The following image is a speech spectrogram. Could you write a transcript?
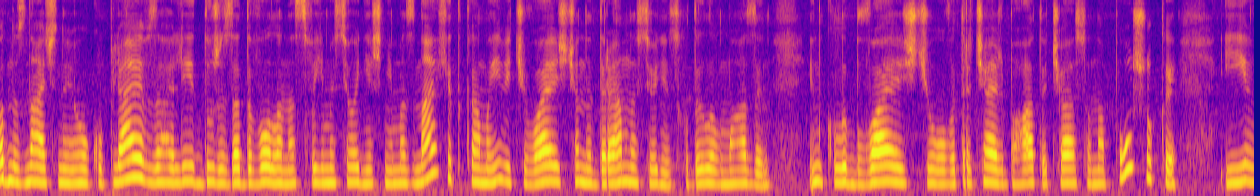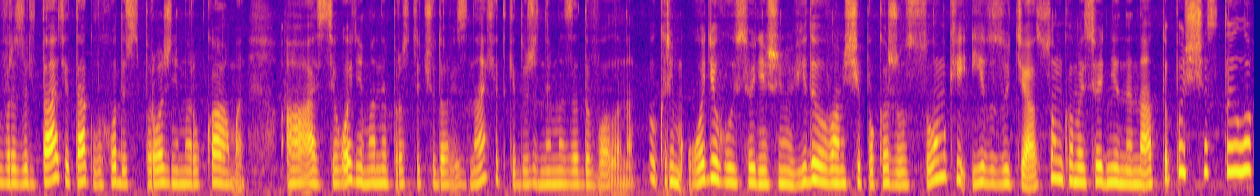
Однозначно його купляю. Взагалі дуже задоволена своїми сьогоднішніми знахідками і відчуваю, що недаремно сьогодні сходила в магазин. Інколи буває, що витрачаєш багато часу на пошуки, і в результаті так виходиш з порожніми руками. А сьогодні в мене просто чудові знахідки, дуже ними задоволена. Окрім одягу, у сьогоднішньому відео вам ще покажу сумки і взуття. Сумками сьогодні не надто пощастило,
